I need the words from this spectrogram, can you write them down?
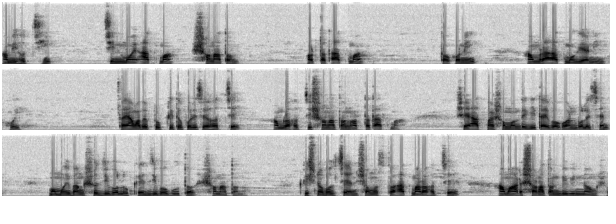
আমি হচ্ছি চিন্ময় আত্মা, সনাতন, অর্থাৎ আত্মা। তখনই আমরা আত্মজ্ঞানী হই। তাই আমাদের প্রকৃত পরিচয় হচ্ছে আমরা হচ্ছি সনাতন, অর্থাৎ আত্মা। সেই আত্মার সম্বন্ধে গীতায় ভগবান বলেছেন মমৈবাংশ জীবলোকে জীবভূত সনাতন। কৃষ্ণ বলছেন, সমস্ত আত্মারা হচ্ছে আমার সনাতন বিভিন্ন অংশ।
